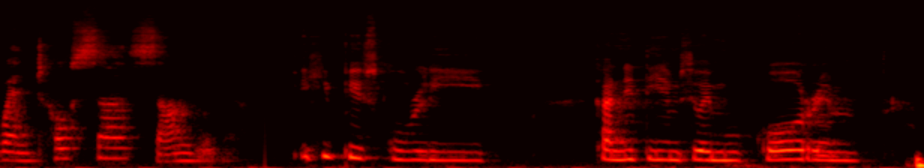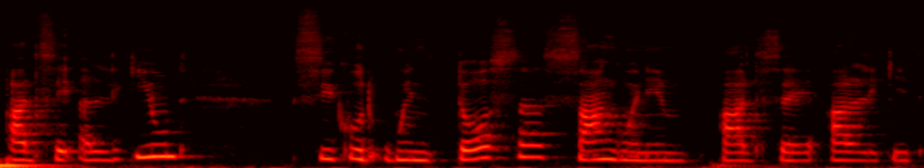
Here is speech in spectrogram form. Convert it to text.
ventosa sanguina. Hipis culi sue mucorem ad adse aliciunt, sicud ventosa sanguinem adse alicit,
